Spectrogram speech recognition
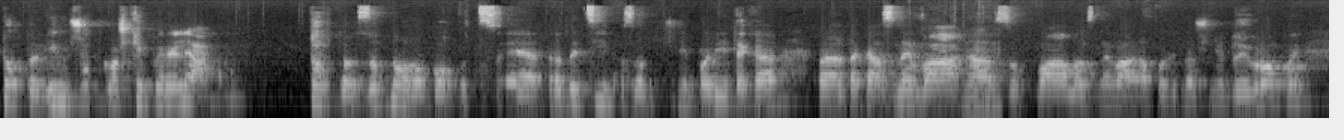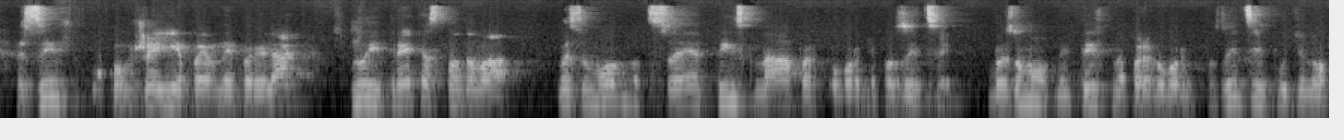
Тобто він вже трошки переляканий. Тобто, з одного боку, це традиційна зовнішня політика, е, така зневага, зухвала, зневага по відношенню до Європи. З іншого боку, вже є певний переляк. Ну і третя складова. Безумовно, це тиск на переговорні позиції. Безумовний тиск на переговорні позиції. Путіну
